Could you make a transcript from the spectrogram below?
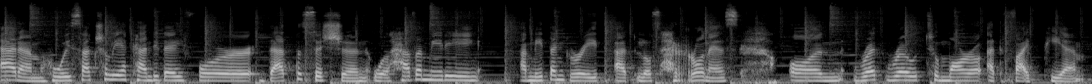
Adam, who is actually a candidate for that position, will have a meeting a meet and greet at Los Jarrones on Red Road tomorrow at 5 p.m.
